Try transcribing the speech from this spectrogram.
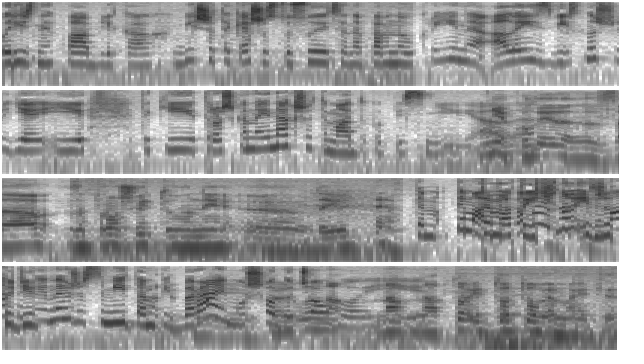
по різних пабліках. Більше таке, що стосується, напевно, України, але і звісно, що є і такі трошки на інакшу тематику пісні. Але... Ні, коли за, запрошують, то вони е, дають тему. Тем, тематика. Тематично, і вже тематики, тоді- ми вже самі там підбираємо, що до чого. на, і... на то і то, то ви маєте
